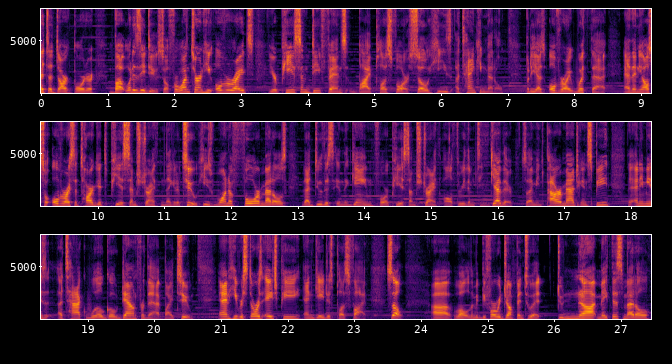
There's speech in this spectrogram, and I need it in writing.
it's a dark border. But what does he do? So for one turn, he overwrites your PSM defense by plus four. So he's a tanking medal, but he has overwrite with that, and then he also overwrites the target's PSM strength negative two. He's one of four medals that do this in the game for PSM strength. All three of them together. So that means power, magic, and speed. The enemy's attack will go down for that by two, and he restores HP and gauges plus five. So, uh, well, let me before we jump into it, do not make this medal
